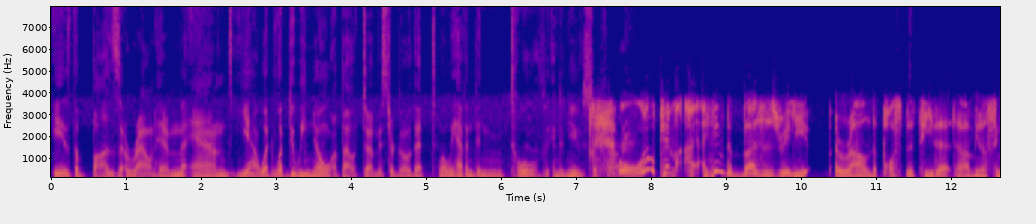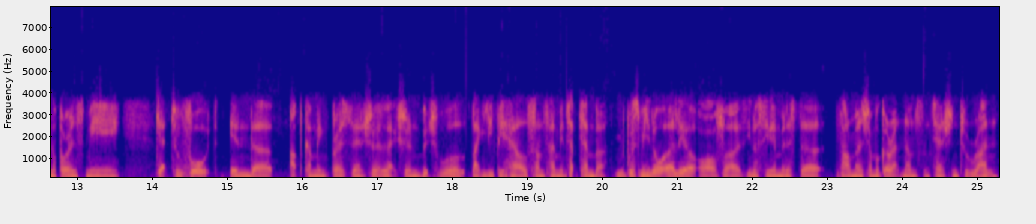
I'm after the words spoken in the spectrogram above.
is the buzz around him? And yeah, what, what do we know about uh, Mr. Goh that, well, we haven't been told in the news so far? Well, Tim, I, I think the buzz is really around the possibility that, um, you know, Singaporeans may get to vote in the upcoming presidential election, which will likely be held sometime in September. Because we know earlier of, uh, you know, Senior Minister Tharman Shanmugaratnam's intention to run,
